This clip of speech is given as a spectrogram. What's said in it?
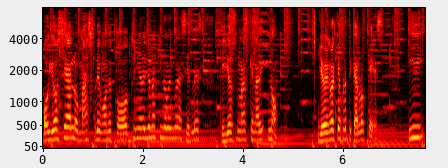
o yo sea lo más fregón de todo. Señores, yo aquí no vengo a decirles que yo soy más que nadie. No, yo vengo aquí a platicar lo que es. Y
